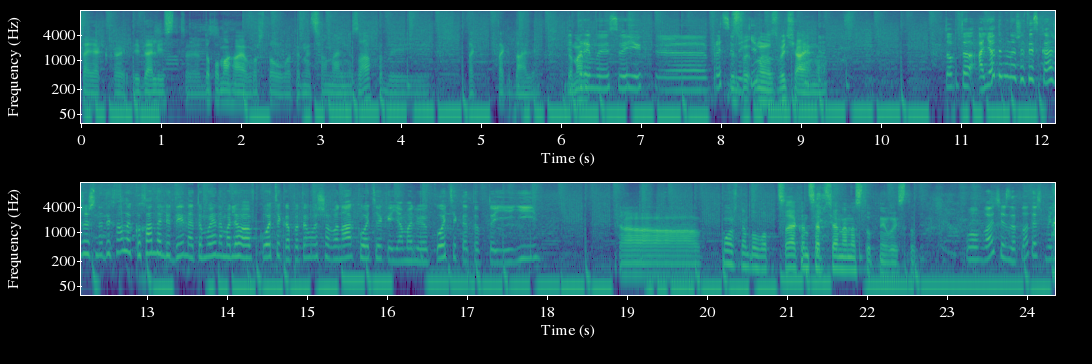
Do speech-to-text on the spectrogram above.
те, як ідеаліст е, допомагає влаштовувати національні заходи і так, так далі. До мене Підтримує своїх е, зв- працівників. ну, звичайно. Тобто, а я думала, що ти скажеш, надихала кохана людина, тому я намалював котика, тому що вона котик, і я малюю котика, тобто її. Е, Можна було б. Це концепція на наступний виступ. О, бачиш, заплатиш мені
